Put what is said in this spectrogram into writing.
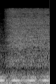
I'm sorry.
